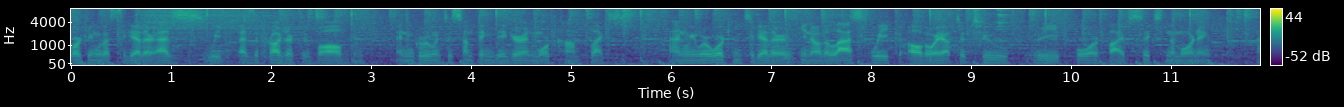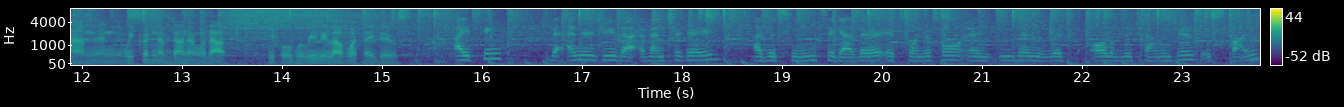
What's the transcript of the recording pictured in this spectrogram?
working with us together as, we, as the project evolved and, and grew into something bigger and more complex. And we were working together, you know, the last week all the way up to two, three, four, five, six in the morning. Um, and we couldn't have done it without people who really love what they do. I think the energy that Eventagrate as a team together, it's wonderful and even with all of the challenges, it's fun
